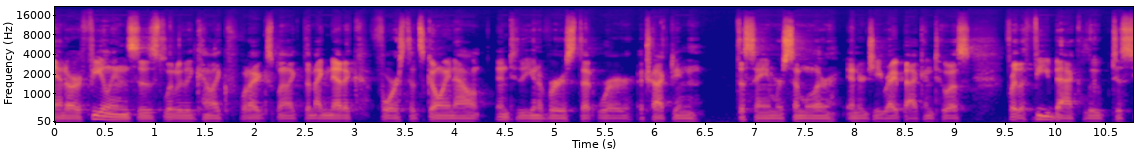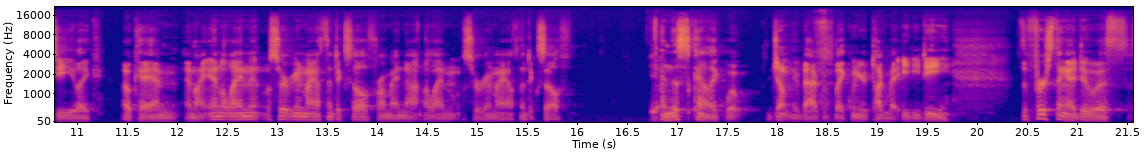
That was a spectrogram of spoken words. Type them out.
And our feelings is literally kind of like what I explained, like the magnetic force that's going out into the universe that we're attracting the same or similar energy right back into us for the feedback loop to see like, okay, am, am I in alignment with serving my authentic self or am I not in alignment with serving my authentic self? Yeah. And this is kind of like what jumped me back with like when you're talking about ADD. The first thing I do with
